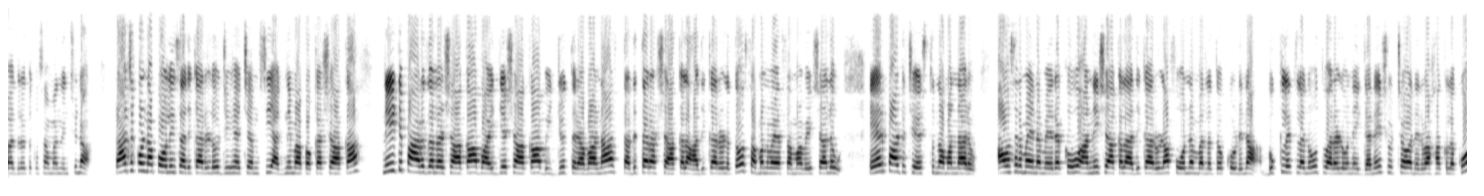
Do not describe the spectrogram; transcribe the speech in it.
భద్రతకు సంబంధించిన రాచకొండ పోలీస్ అధికారులు జీహెచ్ఎంసీ అగ్నిమాపక శాఖ నీటిపారుదల శాఖ వైద్య శాఖ విద్యుత్ రవాణా తదితర శాఖల అధికారులతో సమన్వయ సమావేశాలు ఏర్పాటు చేస్తున్నామన్నారు. అవసరమైన మేరకు అన్ని శాఖల అధికారుల ఫోన్ నెంబర్లతో కూడిన బుక్లెట్లను త్వరలోనే గణేష్ ఉత్సవ నిర్వాహకులకు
